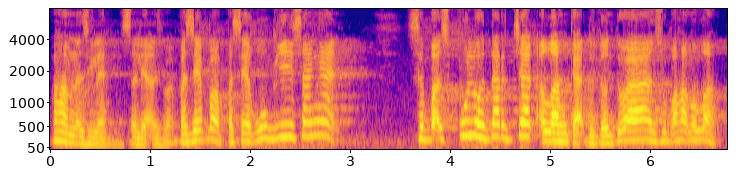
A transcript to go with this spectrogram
Faham tak sekalian? Salih azman. Pasal apa? Pasal rugi sangat. Sebab sepuluh darjat Allah angkat tu tuan-tuan. Subhanallah.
